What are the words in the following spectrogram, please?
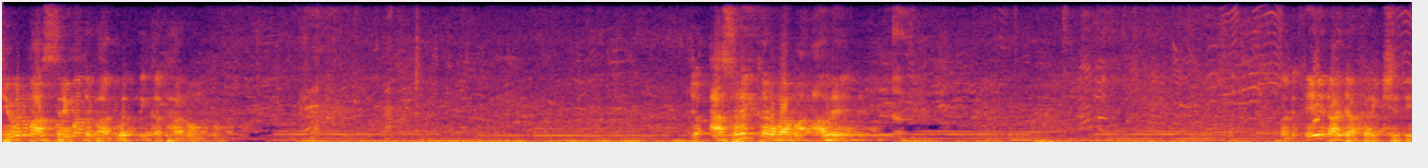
જીવનમાં શ્રીમદ ભાગવતની કથાનો જો આશ્રય કરવામાં આવે અને એ રાજા પરીક્ષિતે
